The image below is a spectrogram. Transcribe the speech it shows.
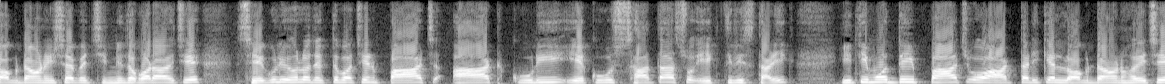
লকডাউন হিসাবে চিহ্নিত করা হয়েছে, সেগুলি হলো দেখতে পাচ্ছেন পাঁচ, আট, কুড়ি, একুশ, সাতাশ ও একত্রিশ তারিখ। ইতিমধ্যেই পাঁচ ও আট তারিখের লকডাউন হয়েছে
